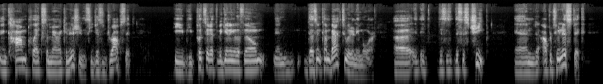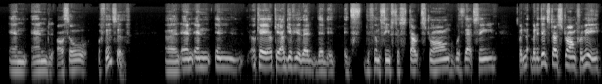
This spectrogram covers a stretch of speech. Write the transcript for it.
and complex American issues. He just drops it. He he puts it at the beginning of the film and doesn't come back to it anymore. Uh, it, it, this is this is cheap and opportunistic, and and also offensive. Uh, and and and okay, okay, I'll give you that that it, it's the film seems to start strong with that scene, but but it did start strong for me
